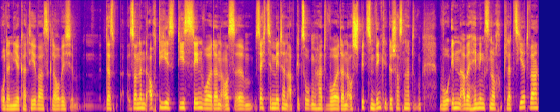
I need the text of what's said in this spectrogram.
Oder Nia KT war es, glaube ich das, sondern auch die, die Szenen, wo er dann aus ähm, 16 Metern abgezogen hat, wo er dann aus spitzen Winkel geschossen hat, wo innen aber Hennings noch platziert war.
